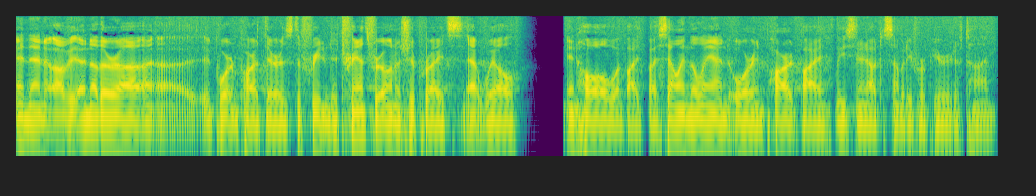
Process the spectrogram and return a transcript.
And then another uh, uh, important part there is the freedom to transfer ownership rights at will in whole by, by selling the land or in part by leasing it out to somebody for a period of time.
